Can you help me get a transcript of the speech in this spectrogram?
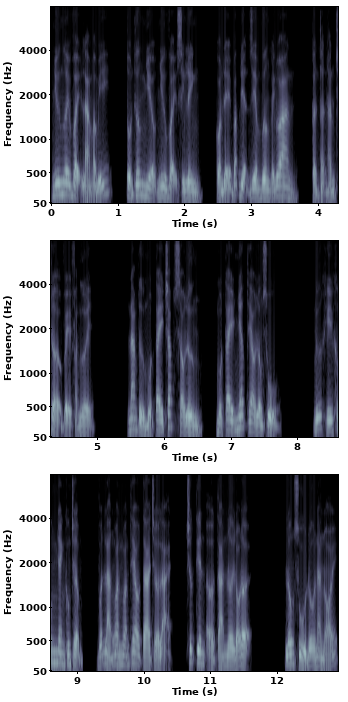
Như ngươi vậy làm ở mỹ, tổn thương nhiều như vậy sinh linh, còn để bắc điện diêm vương gánh đoan cẩn thận hắn trở về phạt ngươi. Nam tử một tay chắp sau lưng, một tay nhấc theo lông xù. Nữ khí không nhanh không chậm, vẫn là ngoan ngoan theo ta trở lại, trước tiên ở ta nơi đó đợi. Lông xù đô năng nói,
